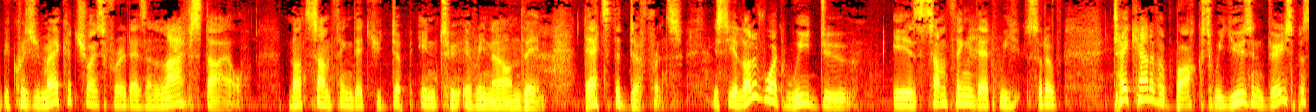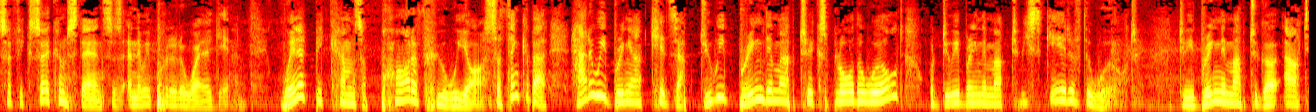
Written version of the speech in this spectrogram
because you make a choice for it as a lifestyle. Not something that you dip into every now and then. That's the difference. You see, a lot of what we do is something that we sort of take out of a box, we use in very specific circumstances, and then we put it away again. When it becomes a part of who we are. So think about how do we bring our kids up? Do we bring them up to explore the world or do we bring them up to be scared of the world? Do we bring them up to go out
